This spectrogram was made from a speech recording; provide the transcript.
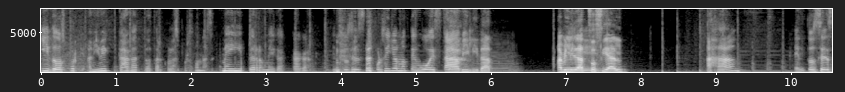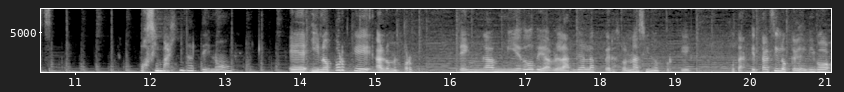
Y dos, porque a mí me caga tratar con las personas. Me hiper mega caga. Entonces, de por sí yo no tengo esta habilidad. Habilidad social. Ajá. Entonces, pues imagínate, ¿no? Eh, y no porque a lo mejor tenga miedo de hablarle a la persona, sino porque, puta, ¿qué tal si lo que le digo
